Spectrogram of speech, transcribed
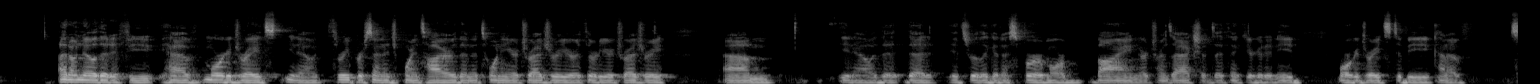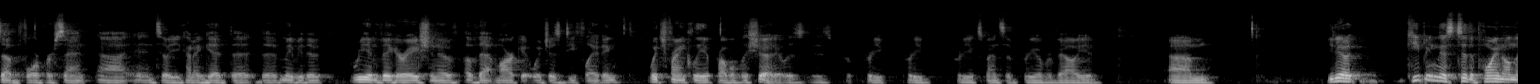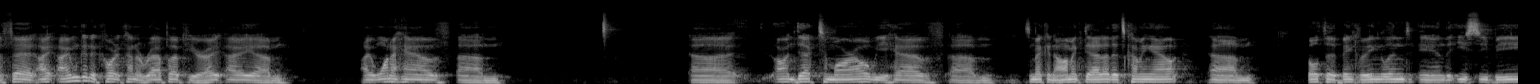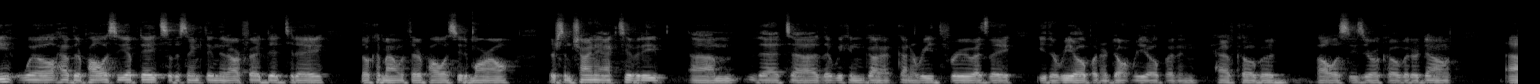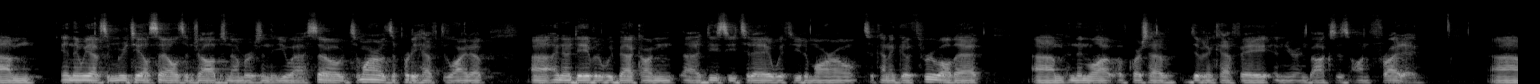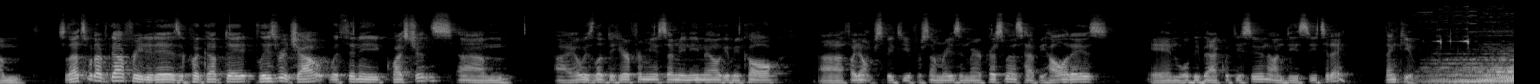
I don't know that if you have mortgage rates, you know, three percentage points higher than a 20 year treasury or a 30 year treasury, um, you know, that, that it's really going to spur more buying or transactions. I think you're going to need mortgage rates to be kind of sub 4% uh, until you kind of get the, the maybe the reinvigoration of, of that market, which is deflating, which frankly it probably should. It was is pretty, pretty, pretty expensive, pretty overvalued. Um, you know, keeping this to the point on the Fed, I, am going to kind of wrap up here. I I, um, I want to have um, uh, on deck tomorrow. We have um, some economic data that's coming out. Um, both the Bank of England and the ECB will have their policy updates. So the same thing that our Fed did today, they'll come out with their policy tomorrow. There's some China activity um, that uh, that we can kind of kind of read through as they either reopen or don't reopen and have COVID policy, zero COVID or don't. Um, and then we have some retail sales and jobs numbers in the U.S. So tomorrow is a pretty hefty lineup. Uh, I know David will be back on uh, DC today with you tomorrow to kind of go through all that. Um, and then we'll, of course, have Dividend Cafe in your inboxes on Friday. Um, so that's what I've got for you today as a quick update. Please reach out with any questions. Um, I always love to hear from you. Send me an email, give me a call. Uh, if I don't speak to you for some reason, Merry Christmas, Happy Holidays, and we'll be back with you soon on DC Today. Thank you.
